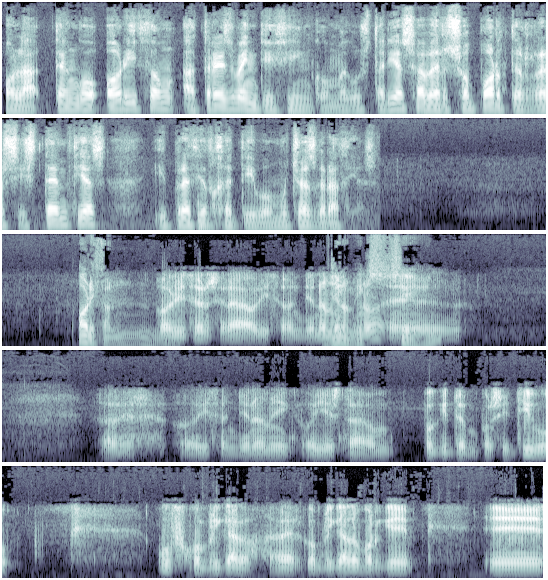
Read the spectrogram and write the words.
Hola, tengo Horizon a 3.25. Me gustaría saber soportes, resistencias y precio objetivo. Muchas gracias. Horizon. Horizon será Horizon Genomic, ¿no? Sí. Eh, a ver, Horizon Genomic hoy está un poquito en positivo Uf, complicado. A ver, complicado porque eh,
